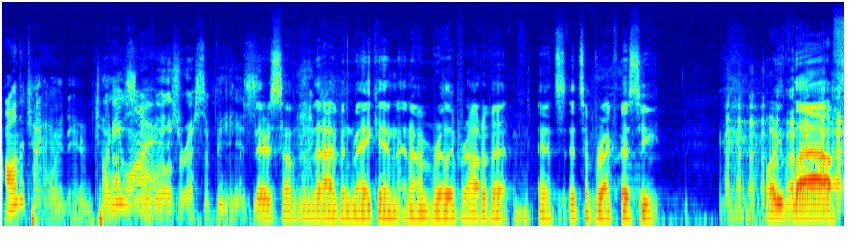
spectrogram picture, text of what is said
All the can't time. wait to hear What do you Thomas want? Will's recipes. There's something that I've been making, and I'm really proud of it. It's it's a breakfast. You why do you laugh?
